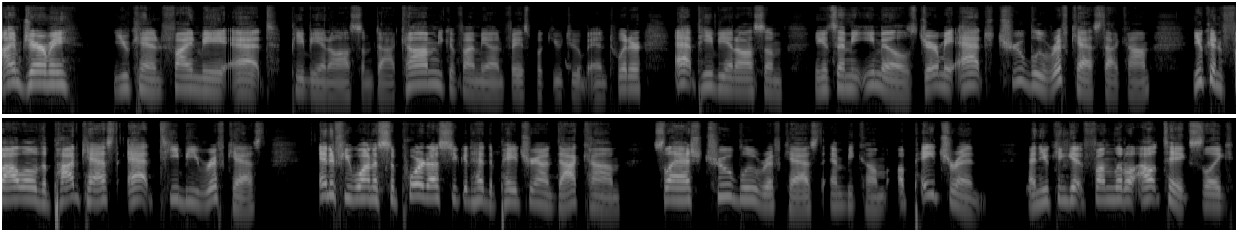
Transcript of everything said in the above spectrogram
I'm Jeremy. You can find me at pbnawesome.com. You can find me on Facebook, YouTube, and Twitter at pbnawesome. You can send me emails, jeremy at trueblueriffcast.com. You can follow the podcast at tbriffcast. And if you want to support us, you can head to patreon.com slash trueblueriffcast and become a patron. And you can get fun little outtakes like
